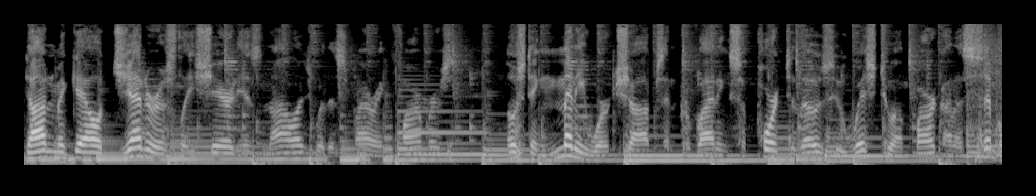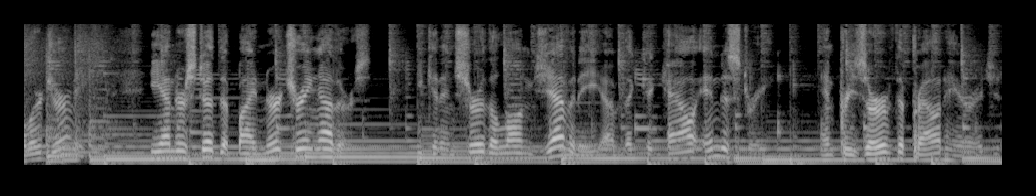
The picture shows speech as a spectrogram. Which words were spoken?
Don Miguel generously shared his knowledge with aspiring farmers, hosting many workshops and providing support to those who wished to embark on a similar journey. He understood that by nurturing others, can ensure the longevity of the cacao industry and preserve the proud heritage,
